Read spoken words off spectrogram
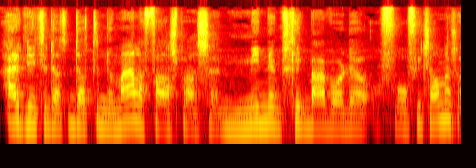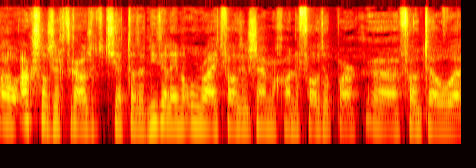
uitnutten dat, dat de normale fastpassen minder beschikbaar worden of, of iets anders. Oh, Axel zegt trouwens op de chat dat het niet alleen de onride foto's zijn, maar gewoon de fotopark, eh foto, eh,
